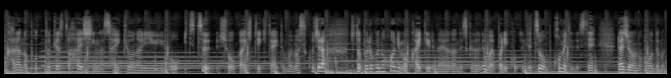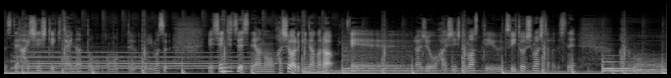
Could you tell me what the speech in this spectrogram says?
ーからのポッドキャスト配信が最強な理由を5つ紹介していきたいと思います。こちら、ちょっとブログの方にも書いている内容なんですけど、でもやっぱり熱を込めてですね、ラジオの方でもですね、配信していきたいなと思っております。え先日ですね、あの橋を歩きながら、えー、ラジオを配信してますっていうツイートをしましたらですね、あの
